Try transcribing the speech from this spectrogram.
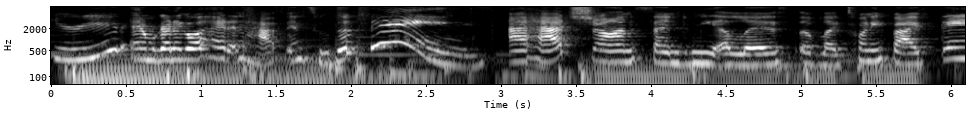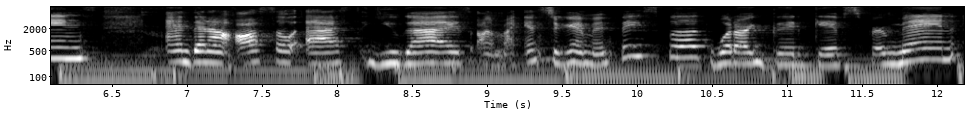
period. And we're gonna go ahead and hop into the things. I had Sean send me a list of like 25 things. And then I also asked you guys on my Instagram and Facebook what are good gifts for men.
